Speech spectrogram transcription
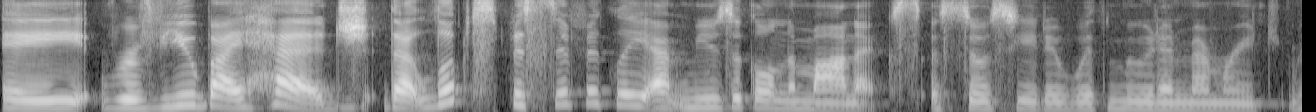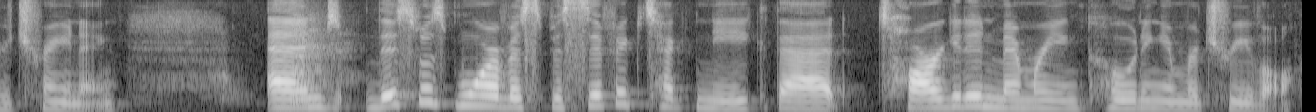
a review by Hegde that looked specifically at musical mnemonics associated with mood and memory retraining. And this was more of a specific technique that targeted memory encoding and retrieval.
